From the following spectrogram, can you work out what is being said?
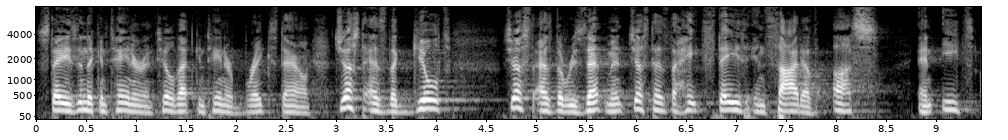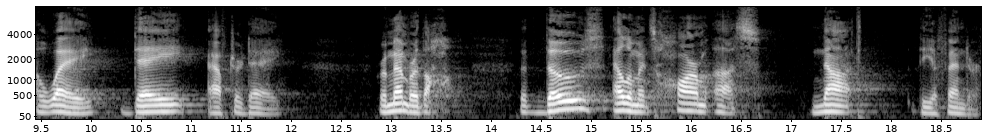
stays in the container until that container breaks down. Just as the guilt, just as the resentment, just as the hate stays inside of us and eats away day after day. Remember the, that those elements harm us, not the offender.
